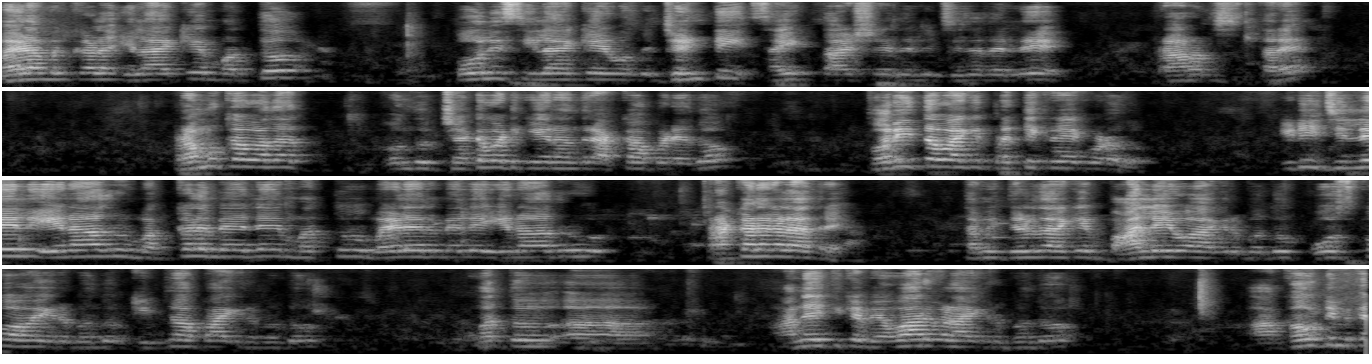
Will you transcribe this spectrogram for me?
ಮಹಿಳಾ ಮಕ್ಕಳ ಇಲಾಖೆ ಮತ್ತು ಪೊಲೀಸ್ ಇಲಾಖೆ ಒಂದು ಜಂಟಿ ಸಂಯುಕ್ತ ಆಶ್ರಯದಲ್ಲಿ ಜಿಲ್ಲೆಯಲ್ಲಿ ಪ್ರಾರಂಭಿಸುತ್ತಾರೆ. ಪ್ರಮುಖವಾದ ಒಂದು ಚಟುವಟಿಕೆ ಏನಂದ್ರೆ ಅಕ್ಕ ಪಡೆಯೋದು ತ್ವರಿತವಾಗಿ ಪ್ರತಿಕ್ರಿಯೆ ಕೊಡೋದು. ಇಡೀ ಜಿಲ್ಲೆಯಲ್ಲಿ ಏನಾದ್ರೂ ಮಕ್ಕಳ ಮೇಲೆ ಮತ್ತು ಮಹಿಳೆಯರ ಮೇಲೆ ಏನಾದ್ರೂ ಪ್ರಕರಣಗಳಾದ್ರೆ ತಮಗೆ ತಿಳಿದ ಹಾಗೆ ಬಾಲ್ಯವೂ ಆಗಿರ್ಬೋದು ಪೋಸ್ಕೋ ಆಗಿರ್ಬೋದು ಕಿಡ್ನಾಪ್ ಆಗಿರ್ಬೋದು ಮತ್ತು ಅನೈತಿಕ ವ್ಯವಹಾರಗಳಾಗಿರ್ಬೋದು ಆ, ಕೌಟುಂಬಿಕ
